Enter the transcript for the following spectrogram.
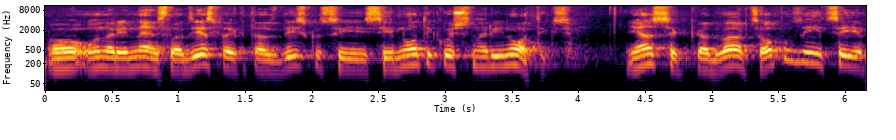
Un arī neslēdz iespēju, ka tās diskusijas ir notikušas un arī notiks. Jāsaka, ka vārds opozīcija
